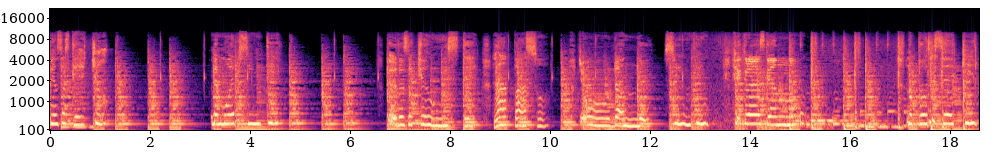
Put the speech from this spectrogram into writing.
piensas que yo me muero sin ti. Que desde que huiste la paso llorando sin fin. Y crees que no, no podré seguir.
